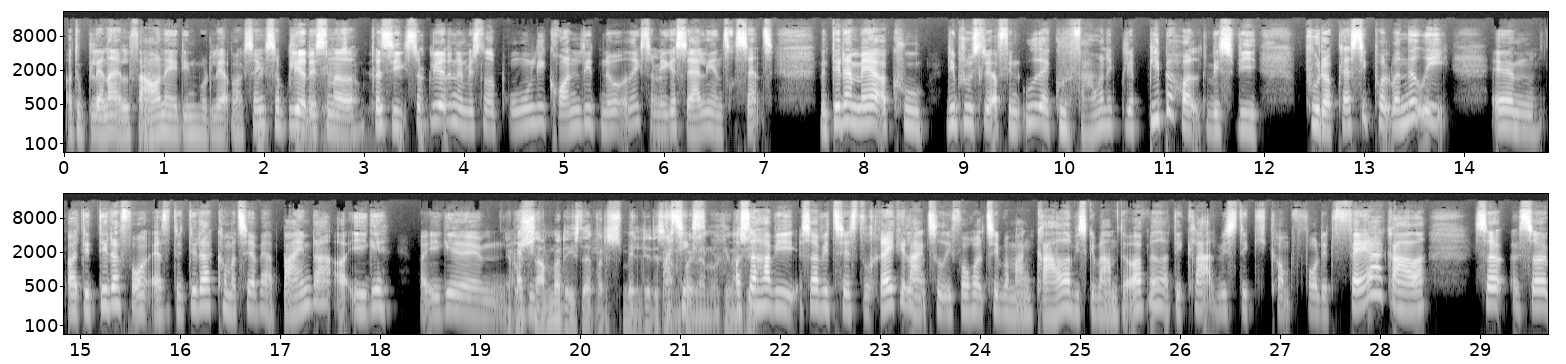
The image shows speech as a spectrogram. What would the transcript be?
og du blander alle farverne i din modellervoks, ikke? så bliver det sådan noget, præcis, så bliver det nemlig sådan noget brunligt, grønligt noget, ikke? som ikke er særlig interessant. Men det der med at kunne lige pludselig at finde ud af, at gud, farverne bliver bibeholdt, hvis vi putter plastikpulver ned i, øhm, og det er det, der får, altså det er det, der kommer til at være binder, og ikke og ikke... Øhm, Ja, du at vi- samler det i stedet for, at det smelter det sammen på en eller anden måde, kan man og så har, vi, så har vi testet rigtig lang tid i forhold til, hvor mange grader vi skal varme det op med, og det er klart, hvis det kom, får lidt færre grader, så, så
